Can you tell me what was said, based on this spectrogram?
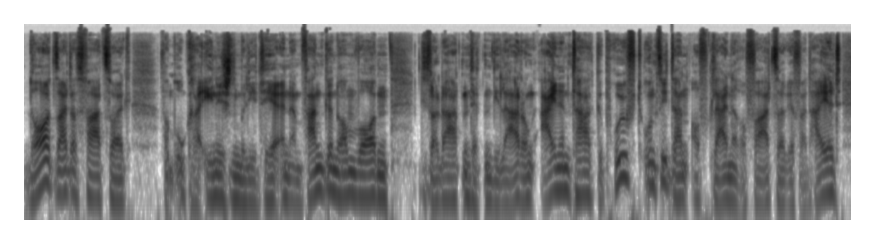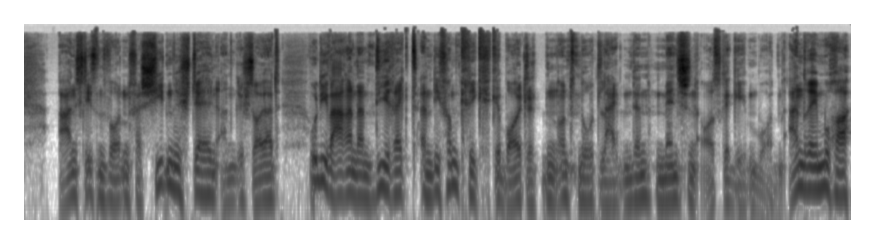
Dort sei das Fahrzeug vom ukrainischen Militär in Empfang genommen worden. Die Soldaten hätten die Ladung einen Tag geprüft und sie dann auf kleinere Fahrzeuge verteilt. Anschließend wurden verschiedene Stellen angesteuert, wo die Waren dann direkt an die vom Krieg gebeutelten und notleidenden Menschen ausgegeben wurden. André Mucha,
